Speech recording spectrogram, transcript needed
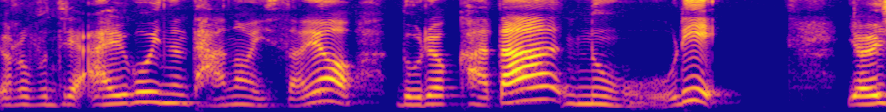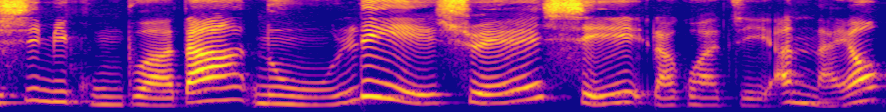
여러분들이 알고 있는 단어 있어요. 노력하다, 노리. 열심히 공부하다, 노리, 쉐시라고 하지 않나요?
